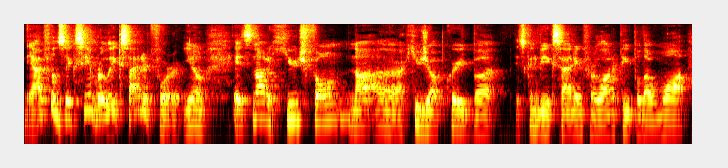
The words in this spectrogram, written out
The iPhone 6C, I'm really excited for it. You know, it's not a huge phone, not a huge upgrade, but it's going to be exciting for a lot of people that want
